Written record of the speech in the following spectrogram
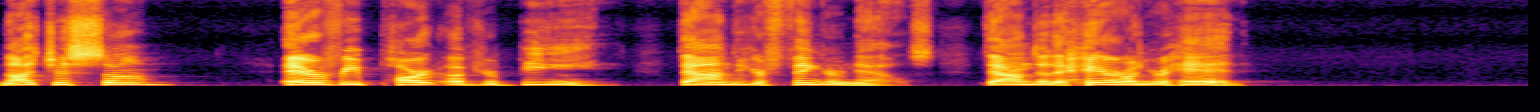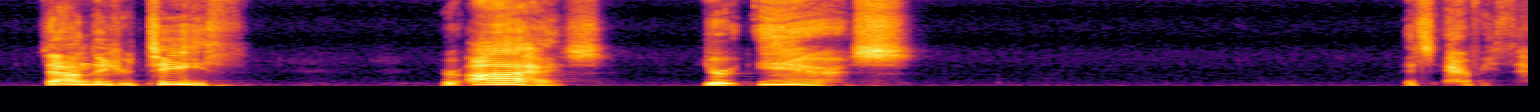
not just some. Every part of your being, down to your fingernails, down to the hair on your head, down to your teeth, your eyes, your ears. It's everything.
